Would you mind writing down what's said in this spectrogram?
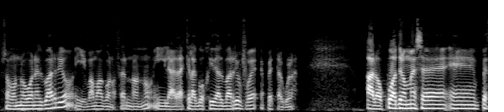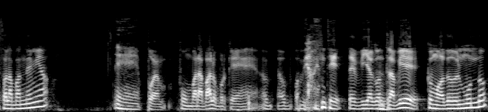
somos nuevos en el barrio y vamos a conocernos, ¿no? Y la verdad es que la acogida del barrio fue espectacular. A los cuatro meses eh, empezó la pandemia, eh, pues fue un varapalo porque obviamente te pilla contrapié como a todo el mundo.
